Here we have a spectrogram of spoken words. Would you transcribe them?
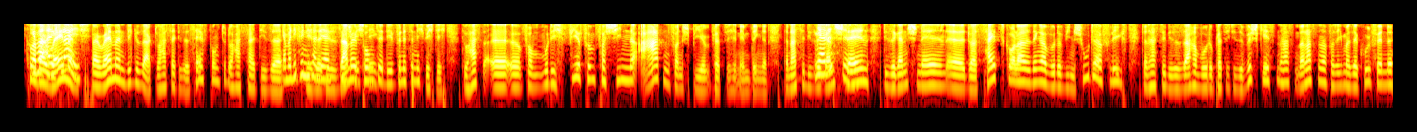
guck mal, überall bei Rayman, gleich. bei Rayman, wie gesagt, du hast halt diese Save-Punkte, du hast halt diese, Ja, aber die diese, halt diese Sammelpunkte, die findest du nicht wichtig. Du hast äh, äh, vermutlich vier, fünf verschiedene Arten von Spiel plötzlich in dem Ding drin. Dann hast du diese Ja, ganz schnellen, diese ganz schnellen, äh, du hast Sidescroller-Dinger, wo du wie ein Shooter fliegst, dann hast du diese Sachen, wo du plötzlich diese Wischgesten hast und dann hast du noch, was ich mal sehr cool finde,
